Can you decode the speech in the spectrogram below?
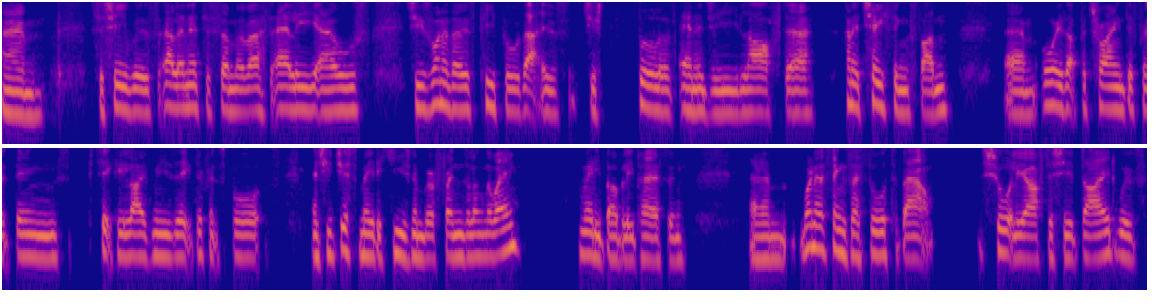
um, so she was eleanor to some of us ellie els she's one of those people that is just full of energy, laughter, kind of chasing fun. Um, always up for trying different things, particularly live music, different sports. And she just made a huge number of friends along the way. Really bubbly person. Um, one of the things I thought about shortly after she had died was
